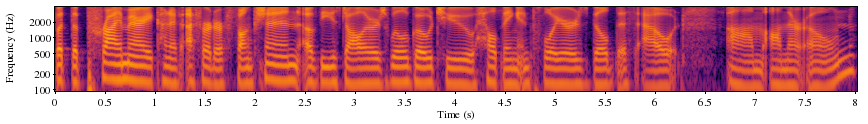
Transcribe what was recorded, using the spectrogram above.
but the primary kind of effort or function of these dollars will go to helping employers build this out um, on their own.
